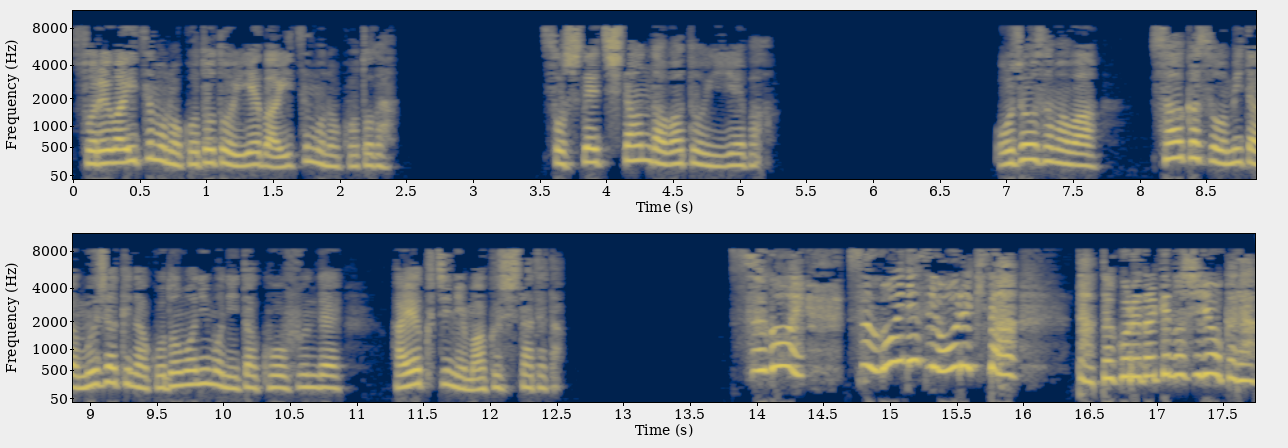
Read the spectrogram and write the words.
それはいつものことといえばいつものことだ。そしてチタンダはといえば。お嬢様はサーカスを見た無邪気な子供にも似た興奮で、早口にまくし立てた。すごいすごいですよ、オレキさんたったこれだけの資料から、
